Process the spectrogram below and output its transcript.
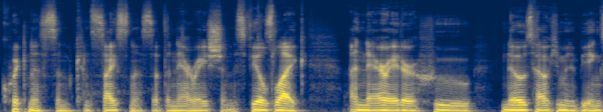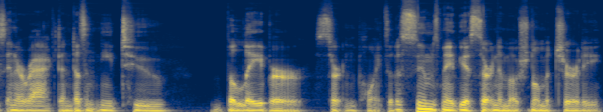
quickness and conciseness of the narration. This feels like a narrator who knows how human beings interact and doesn't need to belabor certain points. It assumes maybe a certain emotional maturity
